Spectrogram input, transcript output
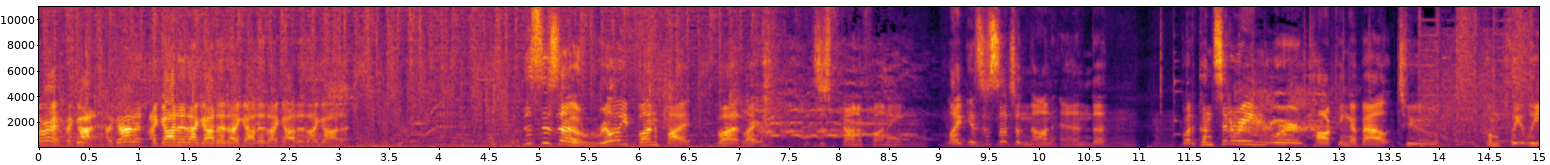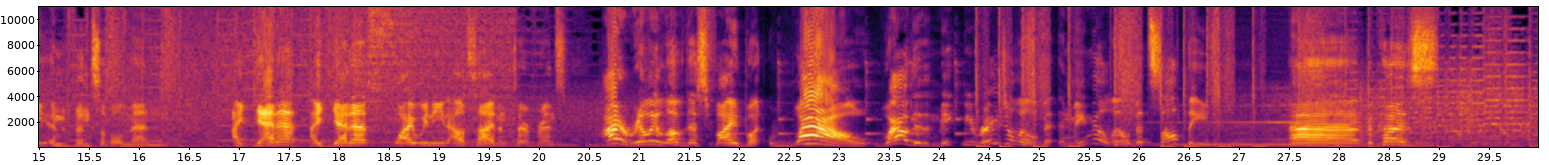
Alright, I got it, I got it, I got it, I got it, I got it, I got it, I got it. This is a really fun fight, but like, it's just kind of funny. Like, it's just such a non-end. But considering we're talking about two completely invincible men, I get it, I get it, why we need outside interference. I really love this fight, but wow! Wow, did it make me rage a little bit and made me a little bit salty. Uh, because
